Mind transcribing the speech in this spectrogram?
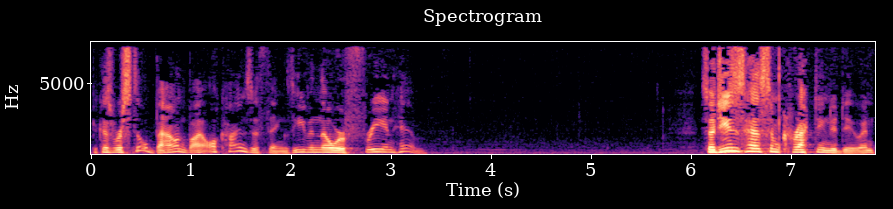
Because we're still bound by all kinds of things, even though we're free in him. So Jesus has some correcting to do, and,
